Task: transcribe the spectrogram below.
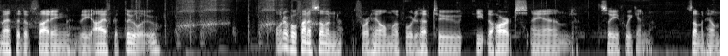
method of fighting the Eye of Cthulhu. Wonder if we'll find a summon for him, if we'll just have to eat the hearts and see if we can summon him.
